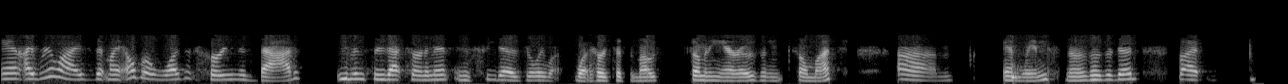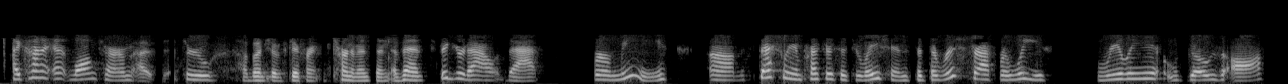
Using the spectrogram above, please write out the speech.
and I realized that my elbow wasn't hurting as bad even through that tournament. And FITA is really what what hurts it the most. So many arrows and so much, um, and wind. None of those are good. But I kind of, long term, uh, through a bunch of different tournaments and events, figured out that for me, um, especially in pressure situations, that the wrist strap release really goes off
